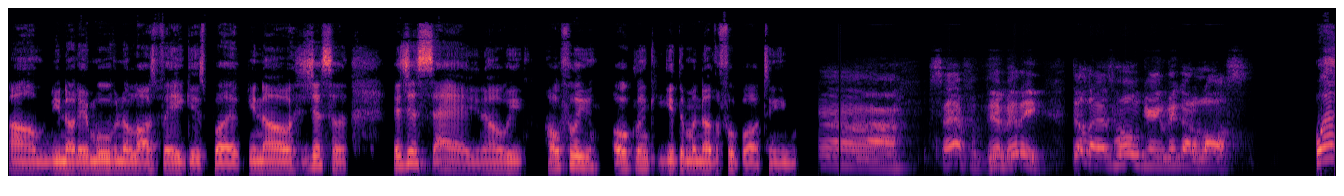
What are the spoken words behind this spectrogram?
Um, you know, they're moving to Las Vegas, but you know, it's just a, it's just sad. You know, we hopefully Oakland can get them another football team. Ah, sad for them. It ain't their last home game. They got a loss. Well,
